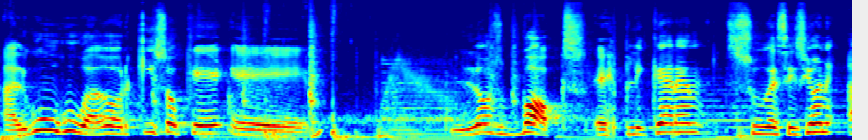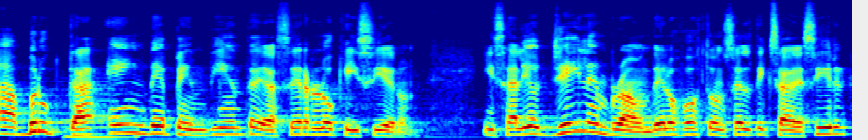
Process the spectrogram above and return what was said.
algún jugador quiso que eh, los Bucks explicaran su decisión abrupta e independiente de hacer lo que hicieron. Y salió Jalen Brown de los Boston Celtics a decir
